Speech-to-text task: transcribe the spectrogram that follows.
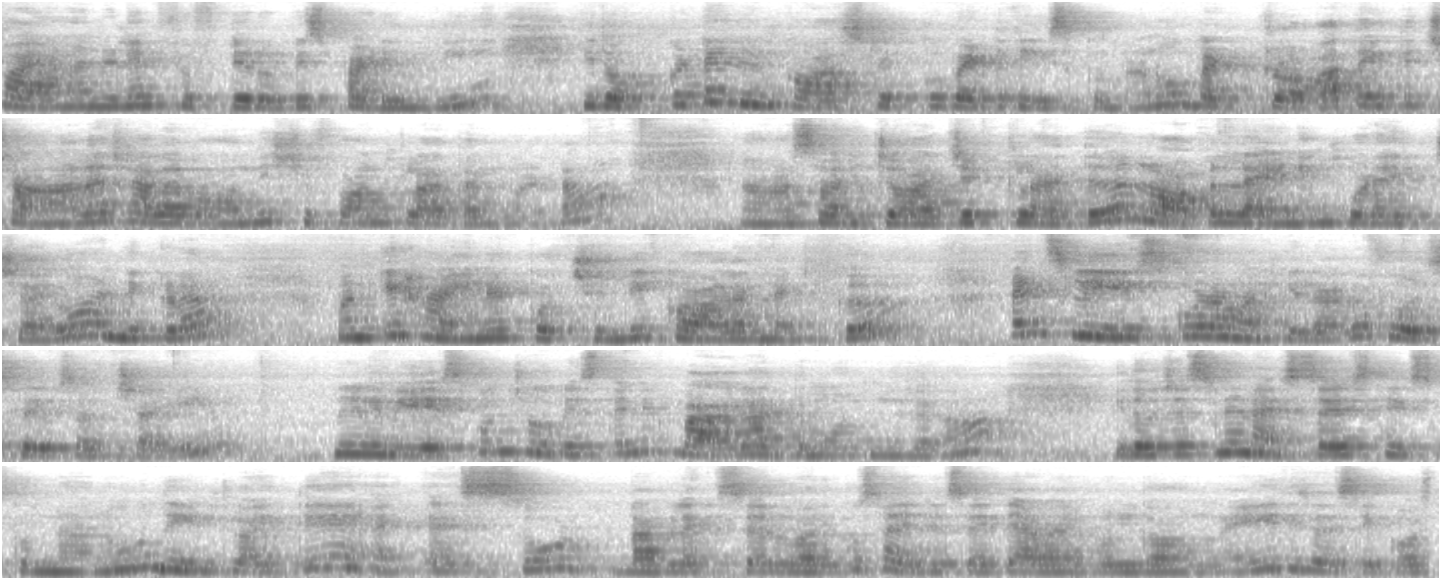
five hundred and fifty rupees పడింది. ఇది ఒక్కటే నేను కాస్ట్ ఎక్కువ పెట్టి తీసుకున్నాను. బట్ క్లాత్ అయితే చాలా చాలా బాగుంది. షిఫాన్ క్లాత్ అనమాట సారీ జార్జెట్ క్లాత్ లోపల లైనింగ్ కూడా ఇచ్చారు. అండ్ ఇక్కడ మనకి హై నెక్ వచ్చింది కాలర్ నెక్ అండ్ స్లీవ్స్ కూడా మనకి ఇలాగ ఫుల్ స్లీవ్స్ వచ్చాయి. నేను వేసుకుని చూపిస్తే మీకు బాగా అర్థమవుతుంది కదా. ఇది వచ్చేసి నేను ఎస్ సైజ్ తీసుకున్నాను. దీంట్లో అయితే ఎస్ డబుల్ ఎక్స్ఎల్ వరకు సైజెస్ అయితే అవైలబుల్గా ఉన్నాయి. ఇది సెసి కోసం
